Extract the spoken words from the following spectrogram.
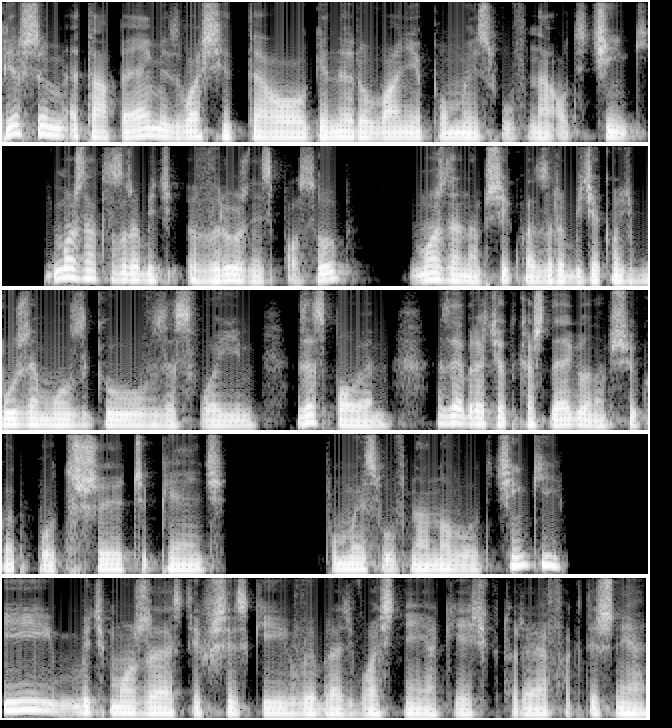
Pierwszym etapem jest właśnie to generowanie pomysłów na odcinki. I można to zrobić w różny sposób. Można na przykład zrobić jakąś burzę mózgów ze swoim zespołem, zebrać od każdego na przykład po 3 czy 5 pomysłów na nowe odcinki i być może z tych wszystkich wybrać właśnie jakieś, które faktycznie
